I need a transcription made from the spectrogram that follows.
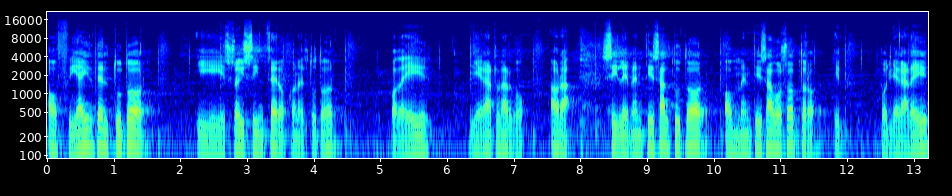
os fiáis del tutor y sois sinceros con el tutor, podéis llegar largo. Ahora, si le mentís al tutor, os mentís a vosotros, y pues llegaréis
